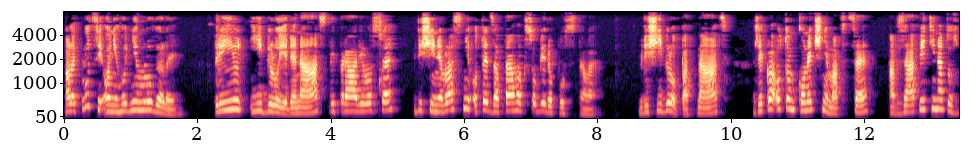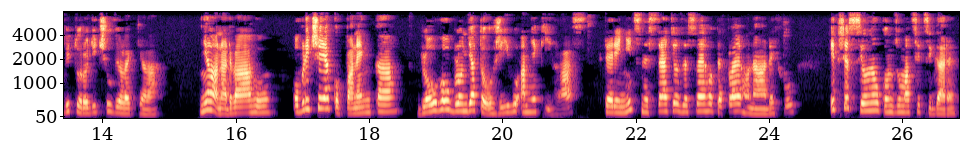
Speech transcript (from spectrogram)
Ale kluci o ní hodně mluvili. Prý jí bylo jedenáct, vyprávilo se, když ji nevlastní otec zatáhl k sobě do postele. Když jí bylo patnáct, řekla o tom konečně matce a v zápětí na to zbytu rodičů vyletěla. Měla nadváhu, obliče jako panenka, dlouhou blondětou hřívu a měkký hlas, který nic nestratil ze svého teplého nádechu i přes silnou konzumaci cigaret.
